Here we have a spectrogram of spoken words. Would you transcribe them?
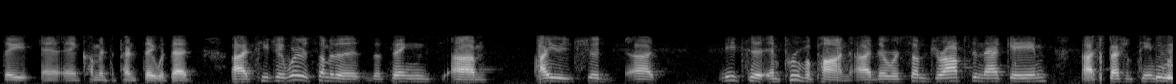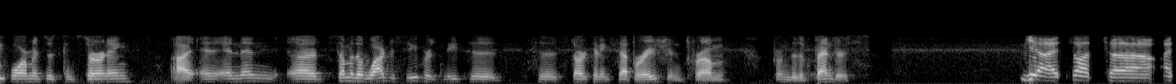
State and, and come into Penn State with that. Uh, TJ, what are some of the the things um, IU should uh, need to improve upon? Uh, there were some drops in that game. Uh, special teams mm-hmm. performance was concerning, uh, and, and then uh, some of the wide receivers need to to start getting separation from from the defenders. Yeah, I thought uh, I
